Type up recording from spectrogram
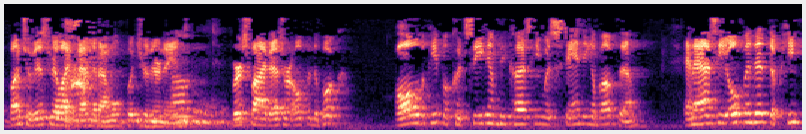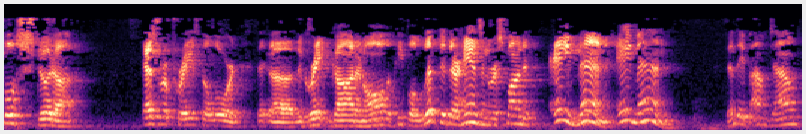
a bunch of Israelite men that I won't butcher their names. Verse 5, Ezra opened the book. All the people could see him because he was standing above them. And as he opened it, the people stood up. Ezra praised the Lord, the, uh, the great God, and all the people lifted their hands and responded, Amen, Amen. Then they bowed down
